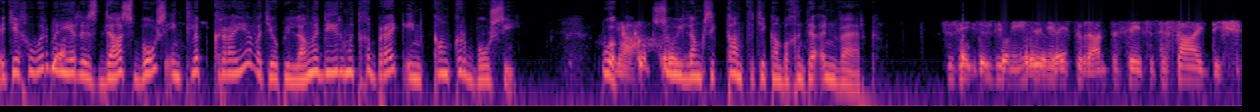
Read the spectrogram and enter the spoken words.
Het jy gehoor meneer, dis dasbos en klipkruie wat jy op die lange dier moet gebruik en kankerbossie. Ook Ja. so langs die kant wat jy kan begin te inwerk. Soos die, Okay, soos die mense in die restaurante sê, soos 'n side dish,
